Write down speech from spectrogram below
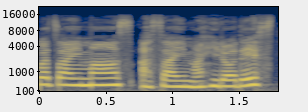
ございます。浅井真宙です。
